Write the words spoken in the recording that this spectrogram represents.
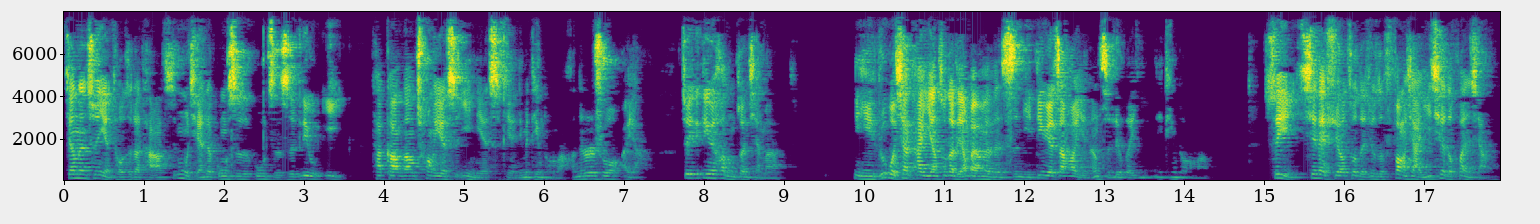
江南春也投资了他，是目前的公司估值是六亿。他刚刚创业是一年时间，你们听懂了吗？很多人说，哎呀，这一个订阅号能赚钱吗？你如果像他一样做到两百万粉丝，你订阅账号也能值六个亿，你听懂了吗？所以现在需要做的就是放下一切的幻想，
